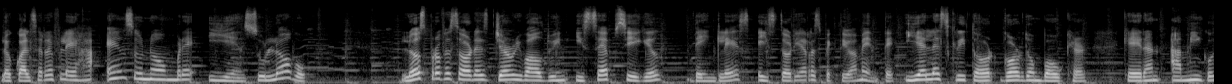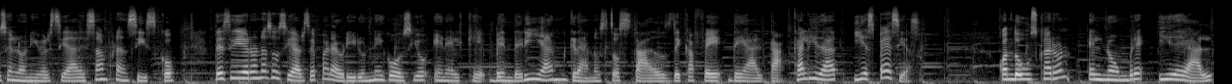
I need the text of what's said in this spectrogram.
lo cual se refleja en su nombre y en su logo. Los profesores Jerry Baldwin y Seb Siegel de inglés e historia respectivamente, y el escritor Gordon Bowker, que eran amigos en la Universidad de San Francisco, decidieron asociarse para abrir un negocio en el que venderían granos tostados de café de alta calidad y especias. Cuando buscaron el nombre ideal,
